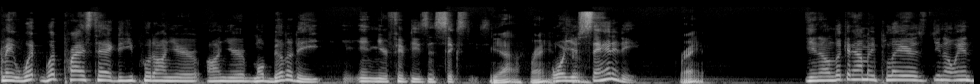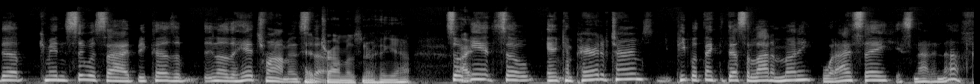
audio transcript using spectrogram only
I mean, what what price tag do you put on your on your mobility in your 50s and 60s? Yeah, right. Or true. your sanity. Right. You know, look at how many players, you know, end up committing suicide because of, you know, the head trauma and head stuff. traumas and everything, yeah. So again, I, so in comparative terms, people think that that's a lot of money. What I say, it's not enough.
